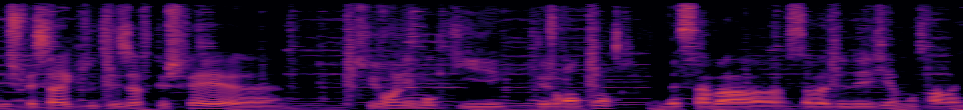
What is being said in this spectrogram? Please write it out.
Et je fais ça avec toutes les œuvres que je fais, euh, suivant les mots que je rencontre, ben ça, va, ça va donner vie à mon travail.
